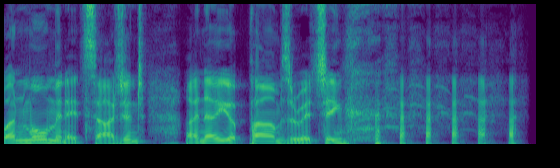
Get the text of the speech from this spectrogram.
One more minute, Sergeant. I know your palms are itching.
